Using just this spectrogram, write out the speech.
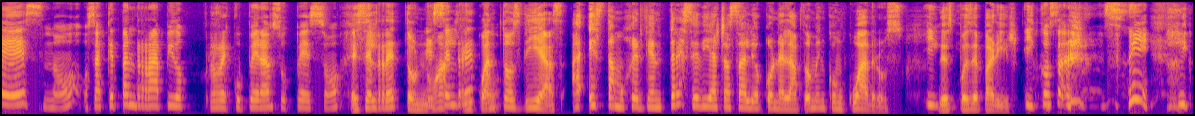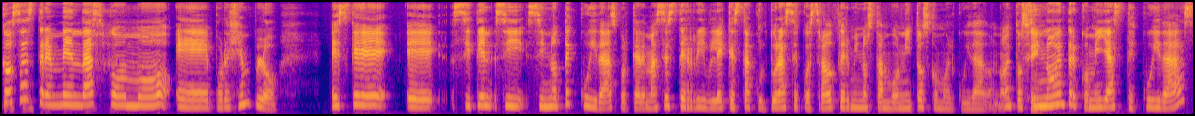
es, ¿no? O sea, qué tan rápido recuperan su peso. Es el reto, ¿no? Es el reto. ¿En cuántos días? Ah, esta mujer ya en 13 días ya salió con el abdomen con cuadros después de parir. Y cosas, sí, y cosas tremendas como, eh, por ejemplo, es que eh, si, si, si, no te cuidas, porque además es terrible que esta cultura ha secuestrado términos tan bonitos como el cuidado, ¿no? Entonces, si no, entre comillas, te cuidas,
